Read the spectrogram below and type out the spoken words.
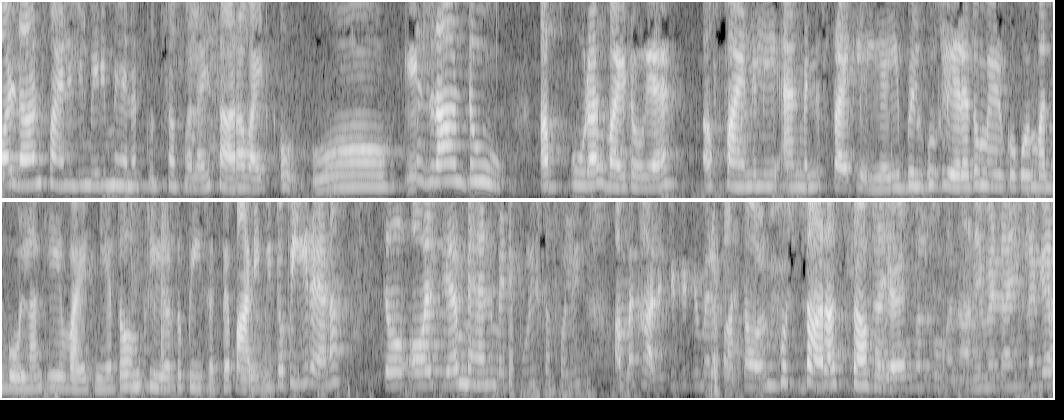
all done finally मेरी मेहनत कुछ सफल आई सारा वाइट ओ ओ इज़ राउंड टू अब पूरा वाइट हो गया है। अब फाइनली एंड मैंने स्प्राइट ले लिया। ये बिल्कुल क्लियर है तो मेरे को कोई मत बोलना कि ये वाइट नहीं है। तो हम क्लियर तो पी सकते हैं। पानी भी तो पी रहे हैं ना। तो ऑल क्लियर मेहनत मेरी पूरी सफल हुई अब मैं खा लेती हूँ क्योंकि मेरा पास्ता ऑलमोस्ट सारा साफ़ हो गया है। को बनाने में टाइम लगा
